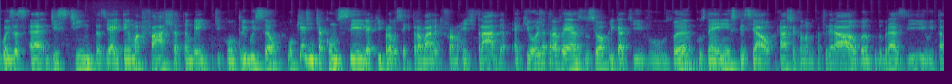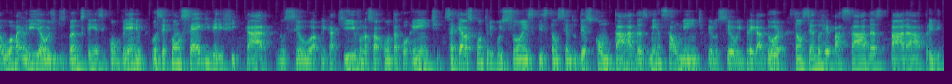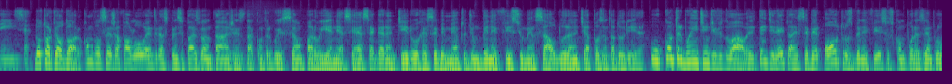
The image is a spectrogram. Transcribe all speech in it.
coisas é, distintas. E aí tem uma faixa também de contribuição. O que a gente aconselha aqui para você que trabalha de forma registrada é que hoje, através do seu aplicativo bancos, né, em especial Caixa Econômica Federal, Banco do Brasil, Itaú, a maioria hoje dos bancos tem esse convênio, você consegue verificar no seu aplicativo, na sua conta corrente, se aquelas contribuições que estão sendo descontadas mensalmente pelo seu empregador estão sendo repassadas para a Previdência. Doutor Teodoro, como você já falou, entre as principais vantagens da contribuição para o INSS é garantir o recebimento de um benefício mensal durante a aposentadoria. O contribuinte individual, ele tem direito a receber outros benefícios, como por exemplo o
